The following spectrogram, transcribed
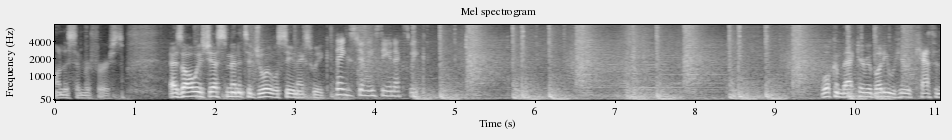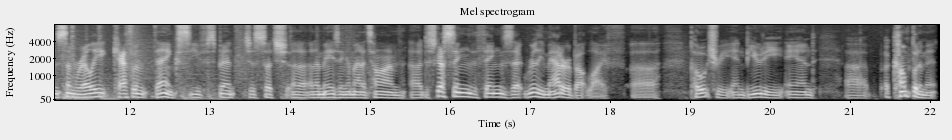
on December 1st. As always, a minute to joy. We'll see you next week. Thanks, Jimmy. See you next week. Welcome back, everybody. We're here with Katherine Cimorelli. Katherine, thanks. You've spent just such a, an amazing amount of time uh, discussing the things that really matter about life uh, poetry and beauty and uh, accompaniment,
